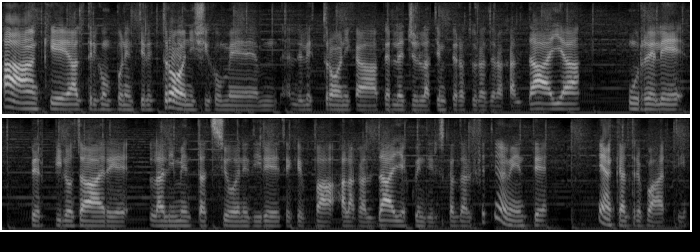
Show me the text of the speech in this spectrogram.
ha anche altri componenti elettronici come mm, l'elettronica per leggere la temperatura della caldaia, un relè per pilotare l'alimentazione di rete che va alla caldaia e quindi riscaldare effettivamente e anche altre parti.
